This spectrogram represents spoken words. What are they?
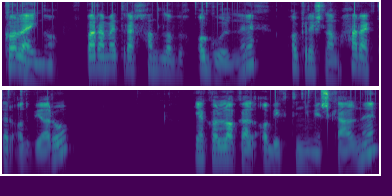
Kolejno, parametrach handlowych ogólnych określam charakter odbioru jako lokal obiekt niemieszkalny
